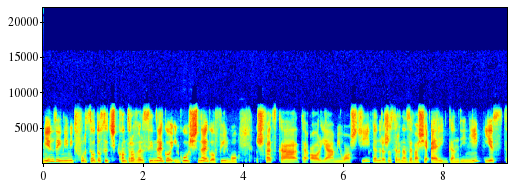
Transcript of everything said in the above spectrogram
między innymi twórcą dosyć kontrowersyjnego i głośnego filmu Szwedzka teoria miłości. Ten reżyser nazywa się Eric Gandini. Jest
